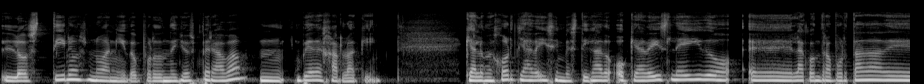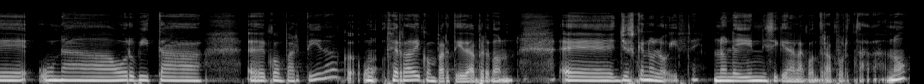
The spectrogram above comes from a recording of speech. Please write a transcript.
los tiros no han ido por donde yo esperaba, mm, voy a dejarlo aquí. Que a lo mejor ya habéis investigado o que habéis leído eh, la contraportada de una órbita eh, compartida, cerrada y compartida, perdón. Eh, yo es que no lo hice, no leí ni siquiera la contraportada, ¿no?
